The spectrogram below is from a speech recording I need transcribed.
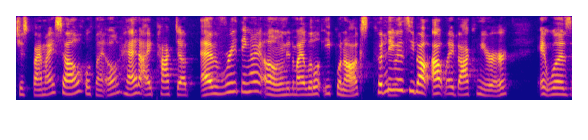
just by myself with my own head. I packed up everything I owned in my little Equinox, couldn't even see about out my back mirror. It was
